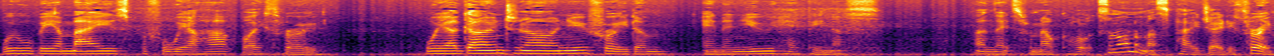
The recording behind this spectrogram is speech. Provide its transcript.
we will be amazed before we are halfway through we are going to know a new freedom and a new happiness. And that's from Alcoholics Anonymous, page 83.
